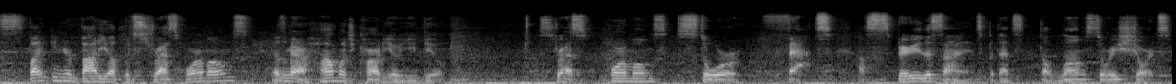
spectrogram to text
spiking your body up with stress hormones, doesn't matter how much cardio you do. Stress hormones store fats. I'll spare you the science, but that's the long story short.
